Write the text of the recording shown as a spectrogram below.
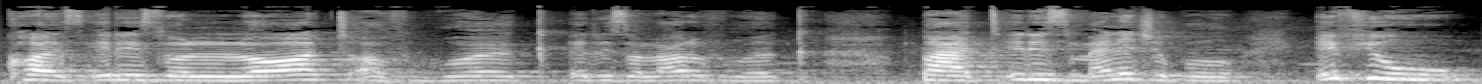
because it is a lot of work it is a lot of work but it is manageable. If you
